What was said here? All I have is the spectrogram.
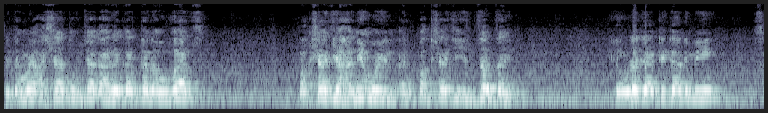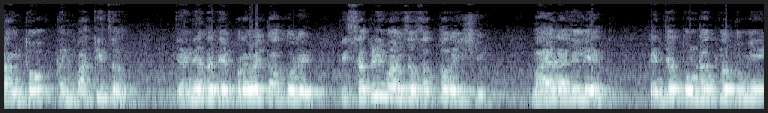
त्याच्यामुळे अशा तुमच्या कार्यकर्त्यांना उगाच पक्षाची हानी होईल आणि पक्षाची इज्जत जाईल. एवढं ज्या ठिकाणी मी सांगतो आणि बाकीचं ज्यांनी आता जे प्रवेश दाखवले ती सगळी माणसं सत्तर ऐंशी बाहेर आलेली आहेत. त्यांच्या तोंडातनं तुम्ही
